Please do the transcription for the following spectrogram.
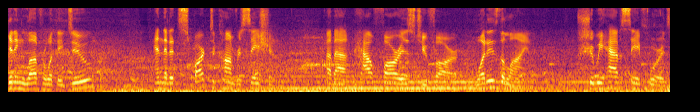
getting love for what they do, and that it sparked a conversation about how far is too far. What is the line? Should we have safe words?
